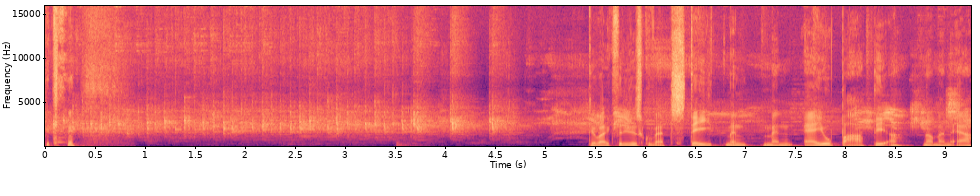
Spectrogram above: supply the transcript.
Ikke? det var ikke, fordi det skulle være et statement. Man er jo bare der, når man er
